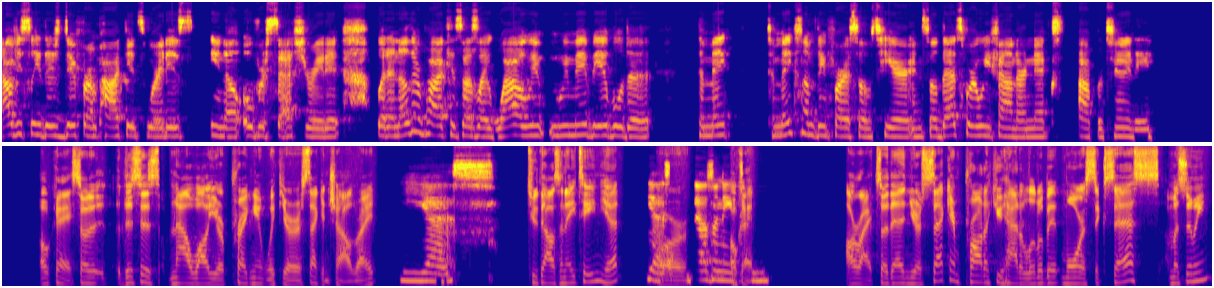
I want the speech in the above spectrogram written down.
obviously there's different pockets where it is, you know, oversaturated. But in other pockets, I was like, wow, we, we may be able to to make to make something for ourselves here. And so that's where we found our next opportunity. Okay. So this is now while you're pregnant with your second child, right? Yes. 2018 yet? Yes, or? 2018. Okay. All right. So then your second product, you had a little bit more success, I'm assuming,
